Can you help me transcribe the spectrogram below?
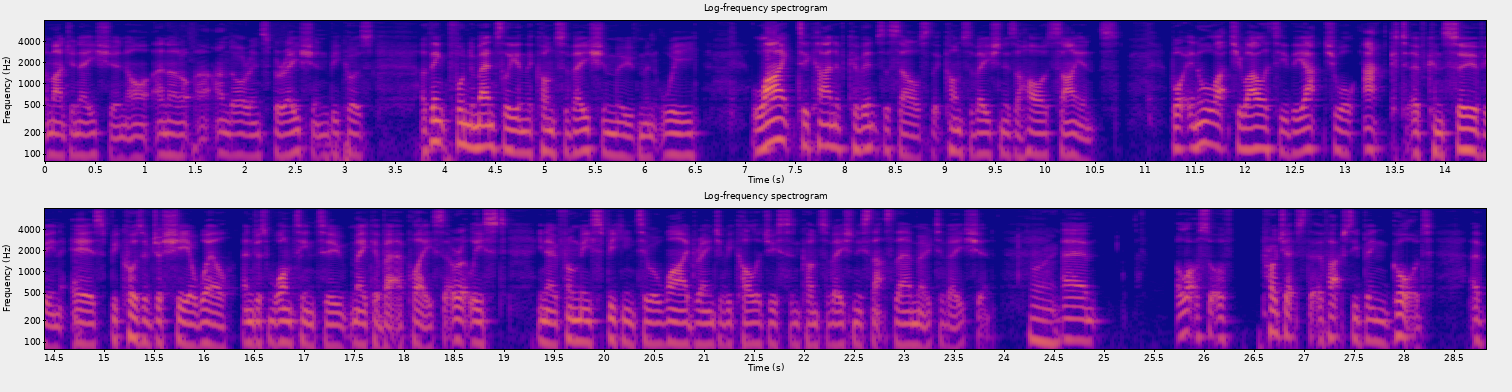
imagination or, and our, and our inspiration because I think fundamentally in the conservation movement, we like to kind of convince ourselves that conservation is a hard science. But in all actuality, the actual act of conserving is because of just sheer will and just wanting to make a better place, or at least, you know, from me speaking to a wide range of ecologists and conservationists, that's their motivation. Right. Um, a lot of sort of projects that have actually been good have,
